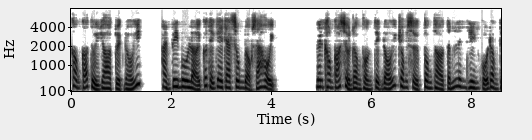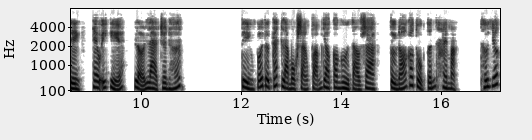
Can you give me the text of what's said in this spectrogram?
không có tự do tuyệt đối. Hành vi mua lợi có thể gây ra xung đột xã hội. Nên không có sự đồng thuận tuyệt đối trong sự tôn thờ tính linh thiêng của đồng tiền theo ý nghĩa lợi là trên hết. Tiền với tư cách là một sản phẩm do con người tạo ra, từ nó có thuộc tính hai mặt. Thứ nhất,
